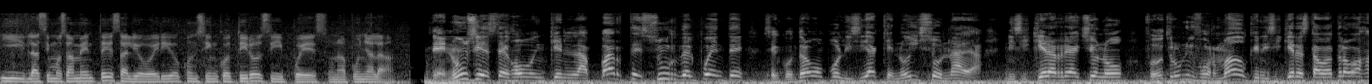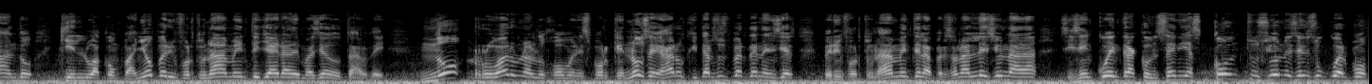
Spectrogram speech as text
y lastimosamente salió herido con cinco tiros y pues una. Denuncia este joven que en la parte sur del puente se encontraba un policía que no hizo nada, ni siquiera reaccionó, fue otro uniformado que ni siquiera estaba trabajando, quien lo acompañó, pero infortunadamente ya era demasiado tarde. No robaron a los jóvenes porque no se dejaron quitar sus pertenencias, pero infortunadamente la persona lesionada sí se encuentra con serias contusiones en su cuerpo,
